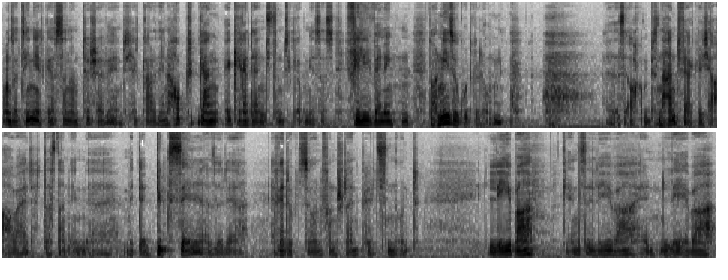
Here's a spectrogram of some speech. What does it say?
Unser Teenie hat gestern am Tisch erwähnt, ich hätte gerade den Hauptgang kredenzt und ich glaube, mir ist das Philly Wellington noch nie so gut gelungen. Das ist ja auch ein bisschen handwerkliche Arbeit, das dann in, äh, mit der Duxelle, also der Reduktion von Steinpilzen und Leber, Gänseleber, Entenleber,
